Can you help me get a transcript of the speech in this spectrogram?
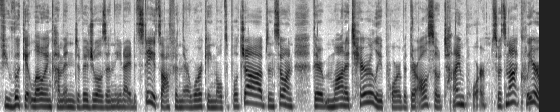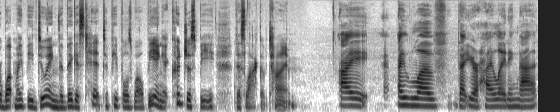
If you look at low income individuals in the United States, often they're working multiple jobs and so on. They're monetarily poor, but they're also time poor. So it's not clear what might be doing the biggest hit to people's well being. It could just be this lack of time. I I love that you're highlighting that.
